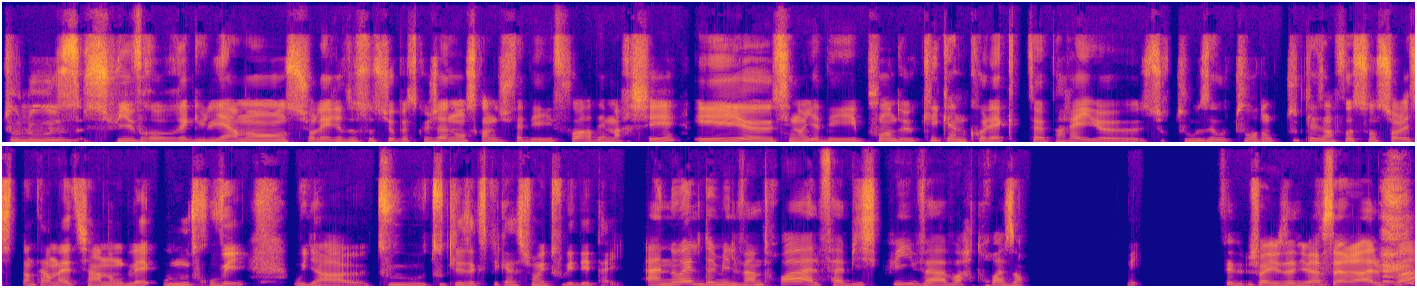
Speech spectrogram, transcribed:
Toulouse, suivre régulièrement sur les réseaux sociaux parce que j'annonce quand je fais des foires, des marchés. Et euh, sinon, il y a des points de click and collect, pareil, euh, sur Toulouse et autour. Donc, toutes les infos sont sur le site internet. Il y a un onglet où nous trouver, où il y a euh, toutes les explications et tous les détails. À Noël 2023, Alpha Biscuit va avoir trois ans. Oui. C'est joyeux anniversaire à Alpha.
